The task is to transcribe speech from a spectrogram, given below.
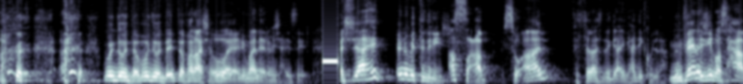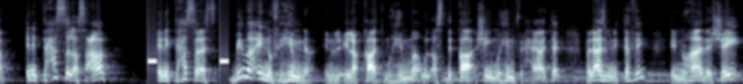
مو دودة مو دودة أنت فراشة هو يعني ما نعرف إيش حيصير. الشاهد إنه بالتدريج. أصعب سؤال في الثلاث دقائق هذه كلها. من فين أجيب أصحاب؟ إنك تحصل أصحاب إنك تحصل أس... بما إنه فهمنا إنه العلاقات مهمة والأصدقاء شيء مهم في حياتك فلازم نتفق إنه هذا شيء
